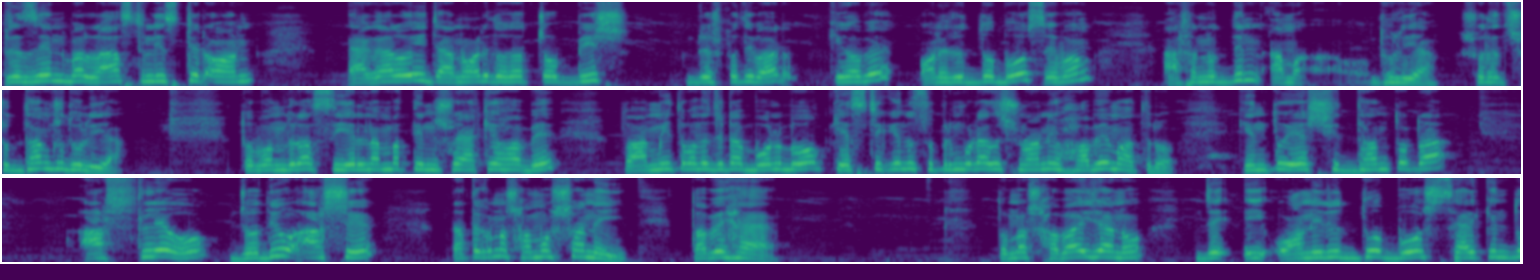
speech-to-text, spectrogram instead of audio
প্রেজেন্ট বা লাস্ট লিস্টেড অন এগারোই জানুয়ারি দু হাজার চব্বিশ, বৃহস্পতিবার কী হবে? অনিরুদ্ধ বোস এবং আসানুদ্দিন আমা ধুলিয়া শুদ্ধাংশু ধুলিয়া। তো বন্ধুরা সিএল নাম্বার তিনশো একে হবে। তো আমি তোমাদের যেটা বলব, কেসটি কিন্তু সুপ্রিম কোর্টে আজ শুনানি হবে মাত্র। কিন্তু এর সিদ্ধান্তটা আসলেও যদিও আসে, তাতে কোনো সমস্যা নেই। তবে হ্যাঁ তোমরা সবাই জানো যে এই অনিরুদ্ধ বোস স্যার কিন্তু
